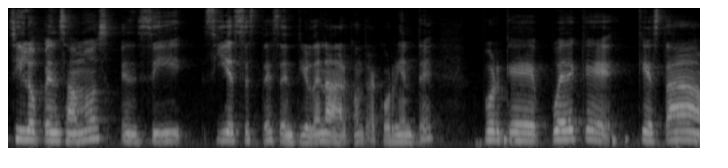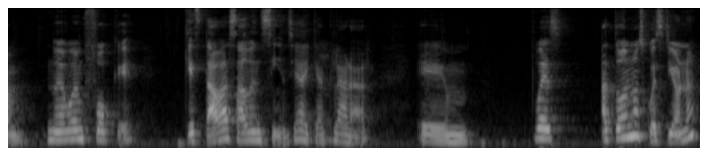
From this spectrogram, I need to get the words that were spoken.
si lo pensamos en sí, sí es este sentir de nadar contra corriente, porque puede que, que este nuevo enfoque, que está basado en ciencia, hay que aclarar, eh, pues a todos nos cuestiona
